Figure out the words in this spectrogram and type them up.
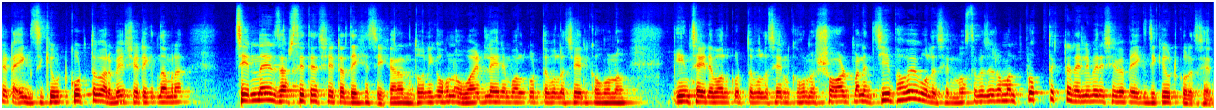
সেটা এক্সিকিউট করতে পারবে, সেটা কিন্তু আমরা চেন্নাইয়ের জার্সিতে সেটা দেখেছি। কারণ ধোনি কখনো ওয়াইড লাইনে বল করতে বলেছেন, কখনো ইনসাইডে বল করতে বলেছেন, কখনো শর্ট মানে যেভাবে বলেছেন, মোস্তাফিজুর রহমান প্রত্যেকটা ডেলিভারি সেভাবে এক্সিকিউট করেছেন।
